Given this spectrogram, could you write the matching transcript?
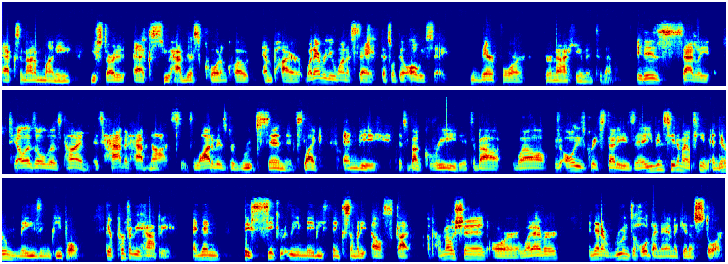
X amount of money. You started X. You have this quote unquote empire, whatever you want to say. That's what they'll always say. Therefore, you're not human to them. It is sadly tale as old as time. It's have and have nots. It's a lot of it is the root sin. It's like envy. It's about greed. It's about, well, there's all these great studies. And I even see it on my team, and they're amazing people. They're perfectly happy. And then they secretly maybe think somebody else got a promotion or whatever. And then it ruins the whole dynamic in a store.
